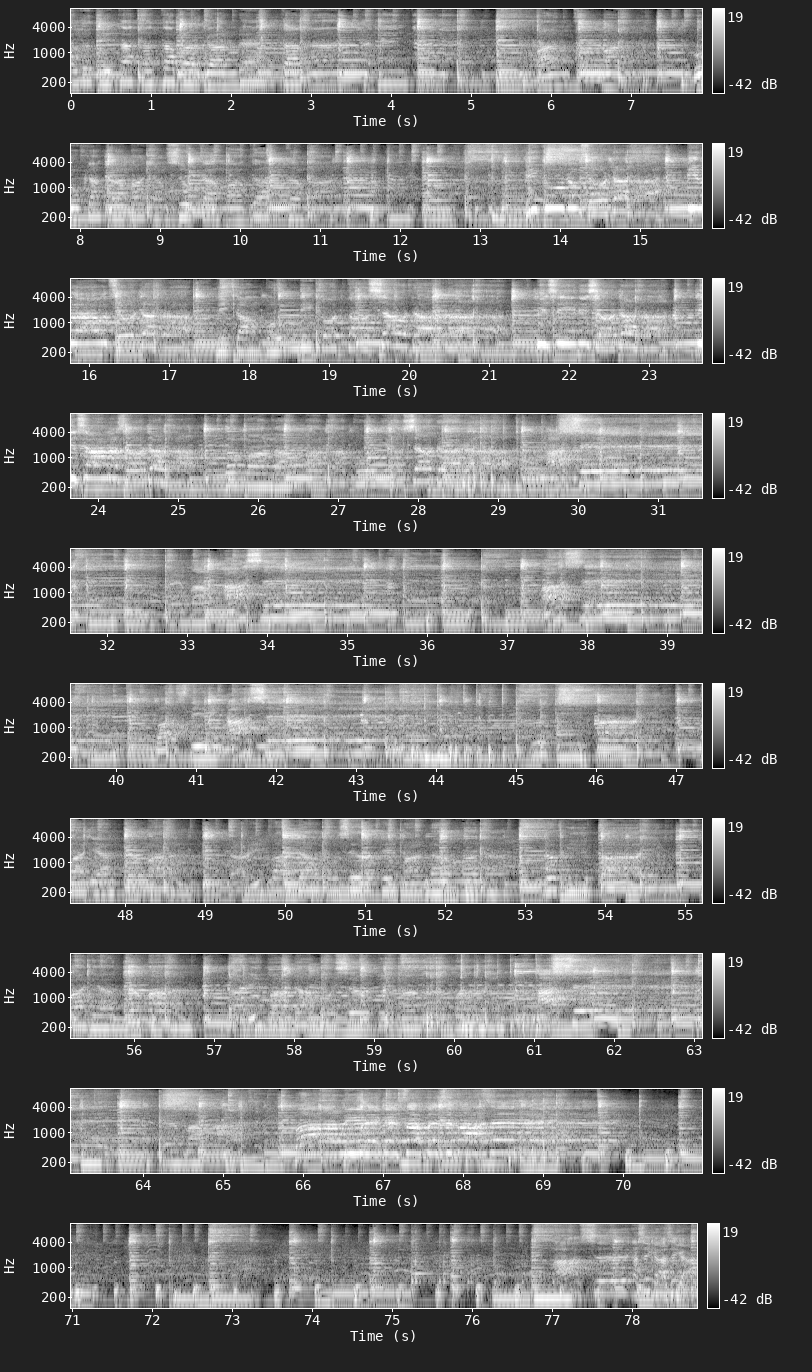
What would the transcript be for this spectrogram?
ayo kita tetap bergandeng tangan. Saudara, di kampung, di kota saudara. Di sini saudara, di sana saudara, ke mana-mana punya saudara. Asik, memang asik, asik, pasti asik. Daripada musuh di mana-mana. Lebih baik banyak teman daripada musuh di mana-mana. Asik, asik. Asik, asik gak, asik gak?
